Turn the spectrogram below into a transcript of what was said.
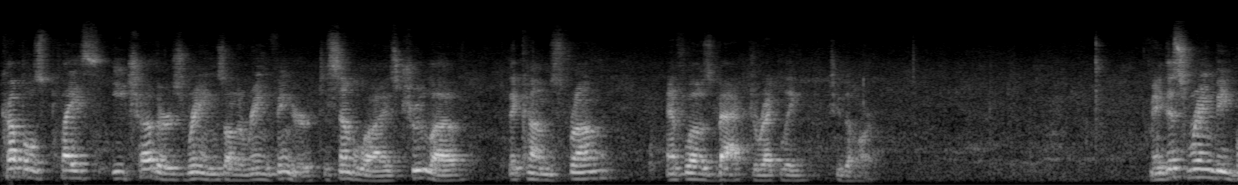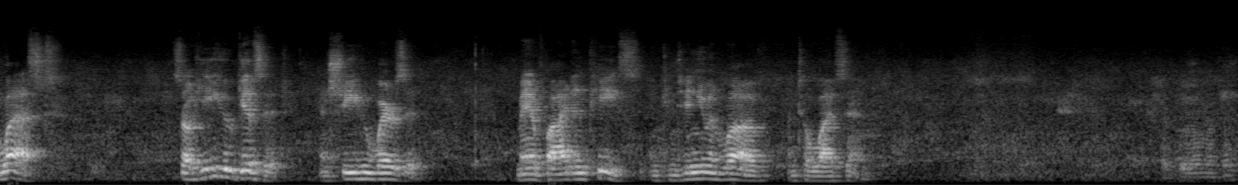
couples place each other's rings on the ring finger to symbolize true love that comes from and flows back directly to the heart. May this ring be blessed, so he who gives it and she who wears it may abide in peace and continue in love until life's end. I put it on myself,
